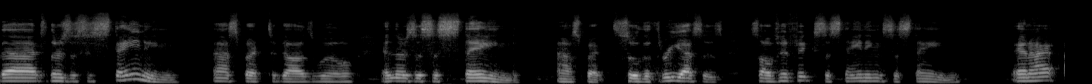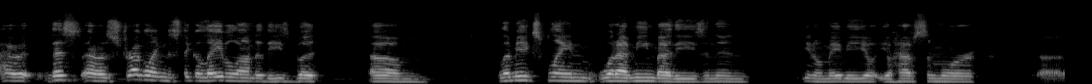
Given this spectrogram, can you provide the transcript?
that there's a sustaining aspect to God's will, and there's a sustained aspect. So the three S's salvific, sustaining, sustained. And I, I this I was struggling to stick a label onto these, but Um, let me explain what I mean by these, and then, you know, maybe you'll you'll have some more uh,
